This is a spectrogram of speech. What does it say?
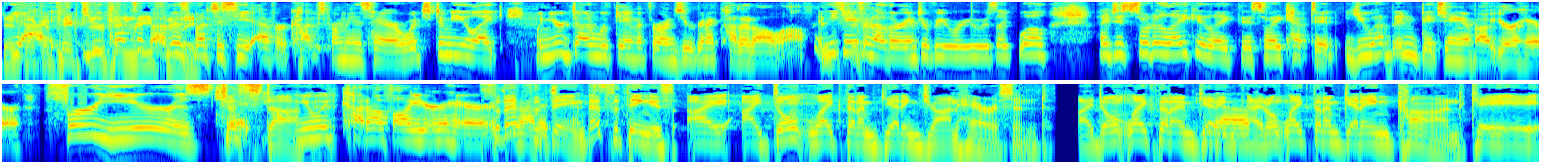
There's yeah, like a picture he of cuts about recently. as much as he ever cuts from his hair. Which to me, like when you're done with Game of Thrones, you're going to cut it all off. And It's he gave just- another interview where he was like, "Well, I just sort of like it like this, so I kept it." You have been bitching about your hair for years. Just stop You it. would cut off all your hair. So that's the thing. chance. That's the thing is I I don't like that I'm getting John Harrison. I don't like that I'm getting. Yeah. I don't like that I'm getting conned. K A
